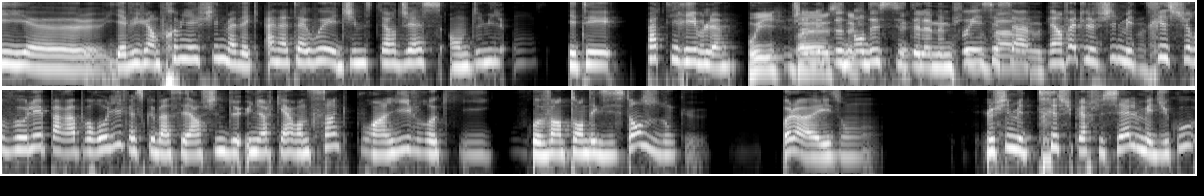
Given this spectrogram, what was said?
Et euh, il y avait eu un premier film avec Anna Tawai et Jim Sturgess en 2011 qui était pas terrible. Oui, J'allais ouais, te demander si c'était la même chose Oui, ou c'est ça. Mais en fait, le film est très survolé par rapport au livre parce que ben, c'est un film de 1h45 pour un livre qui couvre 20 ans d'existence. Donc euh, voilà, ils ont. Le film est très superficiel, mais du coup,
